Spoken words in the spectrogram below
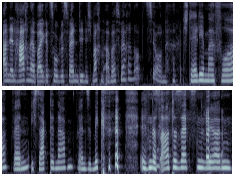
an den Haaren herbeigezogen, das werden die nicht machen, aber es wäre eine Option. Stell dir mal vor, wenn, ich sag den Namen, wenn sie Mick in das Auto setzen würden,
